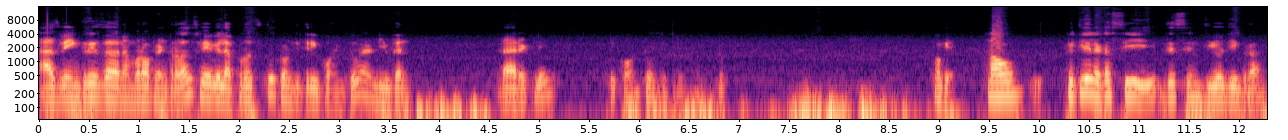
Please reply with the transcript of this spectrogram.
as we increase the number of intervals we will approach to 23.2 and you can directly click on 23.2 okay now quickly let us see this in GeoGebra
